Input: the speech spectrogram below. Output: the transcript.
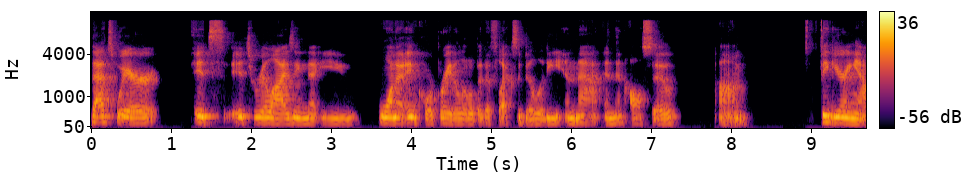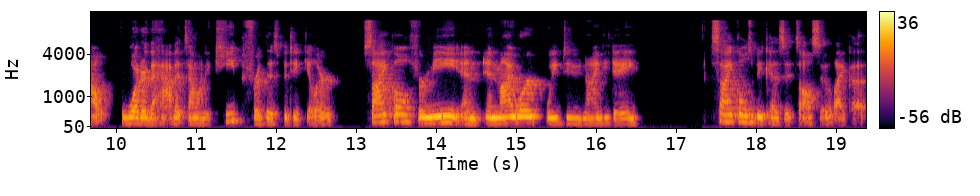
that's where it's it's realizing that you want to incorporate a little bit of flexibility in that and then also um, figuring out what are the habits i want to keep for this particular cycle for me and in my work we do 90 day cycles because it's also like a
